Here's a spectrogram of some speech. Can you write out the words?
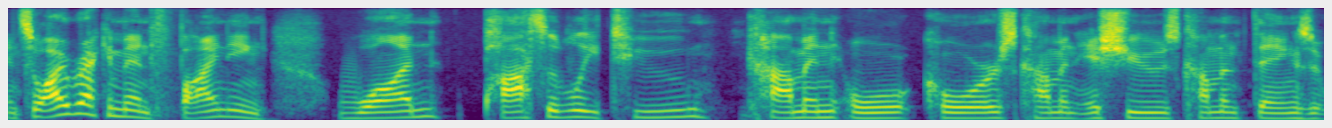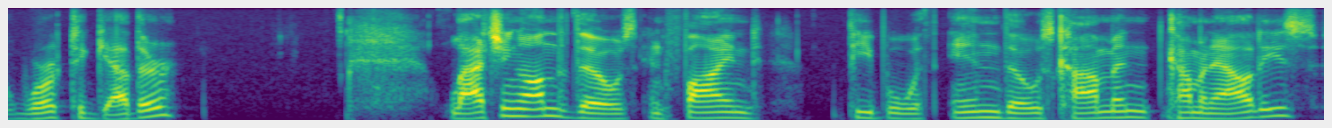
And so I recommend finding one, possibly two common or cores, common issues, common things that work together, latching on to those and find people within those common commonalities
